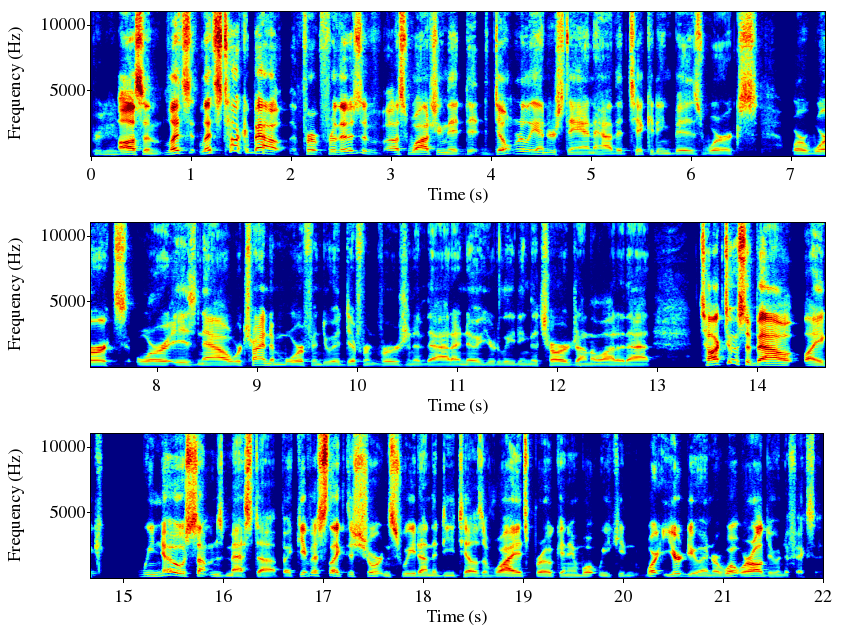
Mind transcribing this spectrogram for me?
Brilliant. Awesome. Let's let's talk about for for those of us watching that don't really understand how the ticketing biz works or worked or is now we're trying to morph into a different version of that. I know you're leading the charge on a lot of that. Talk to us about like we know something's messed up, but give us like the short and sweet on the details of why it's broken and what we can what you're doing or what we're all doing to fix it.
